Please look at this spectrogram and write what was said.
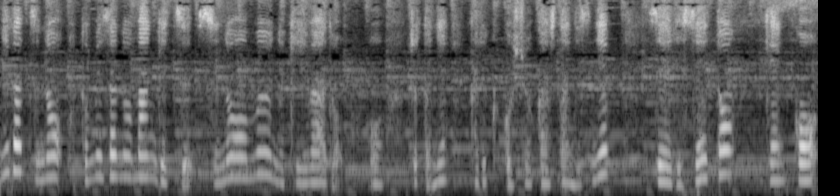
2月の乙女座の満月、スノームーンのキーワードをちょっとね、軽くご紹介したんですね。整理整頓、健康、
